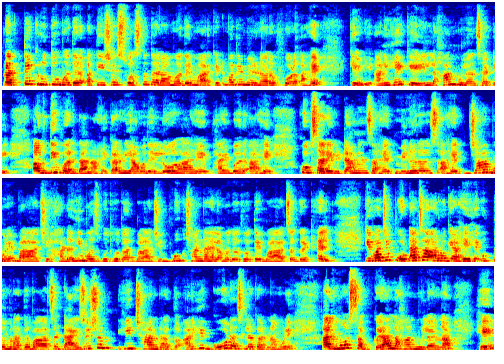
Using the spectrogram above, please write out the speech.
प्रत्येक ऋतूमध्ये अतिशय स्वस्त दरामध्ये मार्केटमध्ये मिळणारं फळ आहे केळी. आणि हे केळी लहान मुलांसाठी अगदी वरदान आहे. कारण यामध्ये लोह आहे फायबर आहे खूप सारे विटॅमिन्स आहेत मिनरल्स आहेत ज्यामुळे बाळाची हाडंही मजबूत होतात बाळाची भूक छान राहायला मदत होते बाळाचं गट हेल्थ किंवा जे पोटाचं आरोग्य आहे हे उत्तम राहतं बाळाचं डायजेशन ही छान राहतं. आणि हे गोड असल्या कारणामुळे ऑलमोस्ट सगळ्या लहान मुलांना हे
